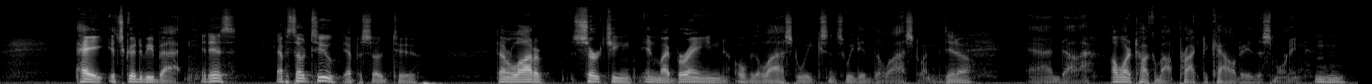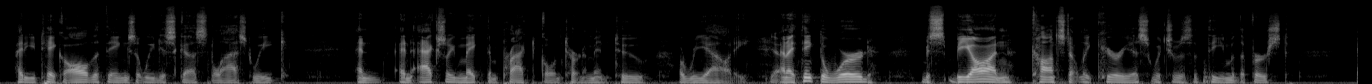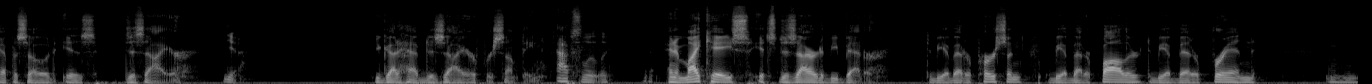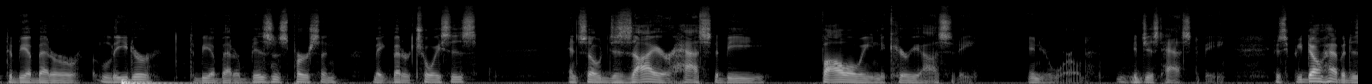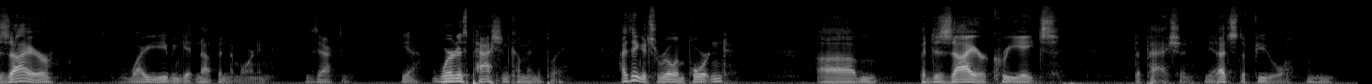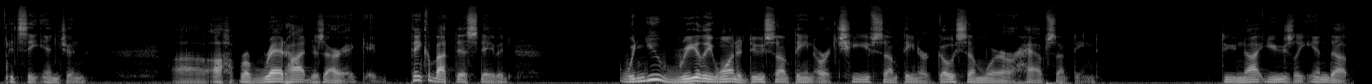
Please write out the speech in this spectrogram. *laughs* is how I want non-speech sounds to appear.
Hey, it's good to be back. It is episode two. Episode two. Done a lot of searching in my brain over the last week since we did the last one. Ditto. And uh, I want to talk about practicality this morning. Mm-hmm. How do you take all the things that we discussed last week and and actually make them practical and turn them into a reality? Yeah. And I think the word beyond constantly curious, which was the theme of the first episode, is desire. Yeah, You got to have desire for something. absolutely. Yeah. And in my case, it's desire to be better, to be a better person, to be a better father, to be a better friend, Mm-hmm. to be a better leader, to be a better business person, make better choices. And so desire has to be following the curiosity in your world. Mm-hmm. It just has to be. Because if you don't have a desire, why are you even getting up in the morning? Exactly. Yeah. Where does passion come into play? I think it's real important. Um, but desire creates the passion. Yeah. That's the fuel. Mm-hmm. It's the engine. Uh, a, a red hot desire. Think about this, David. When you really want to do something or achieve something or go somewhere or have something, do you not usually end up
